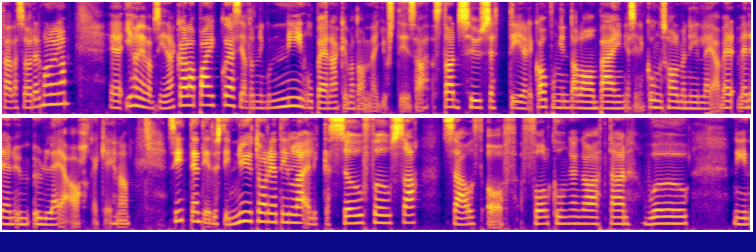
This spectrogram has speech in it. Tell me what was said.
täällä Södermalmilla. Ää, ihania tämmöisiä näköalapaikkoja, sieltä on niin, niin upea näkymä tonne justiinsa Stadshusettiin, eli kaupungin taloon päin, ja sinne Kungsholmenille ja ve- veden ylle, ja ah, kaikkea ihanaa. Sitten tietysti Nytorjatilla, eli Sofossa, south of Folkungangatan, wow, niin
